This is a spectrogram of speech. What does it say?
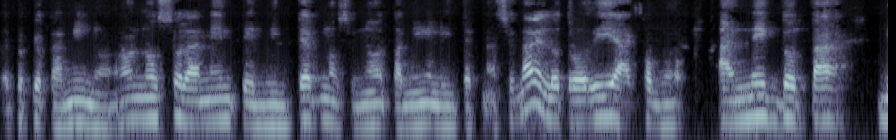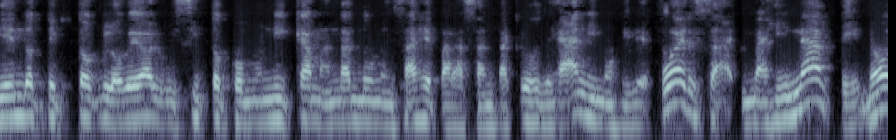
el propio camino, ¿no? No solamente en lo interno, sino también en lo internacional. El otro día, como anécdota, viendo TikTok, lo veo a Luisito Comunica mandando un mensaje para Santa Cruz de ánimos y de fuerza. Imagínate, ¿no?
